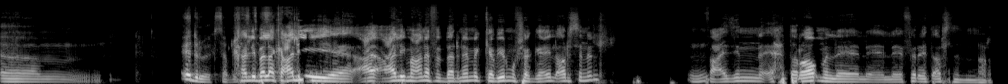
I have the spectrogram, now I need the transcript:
أم... قدروا يكسبوا خلي بالك علي علي معانا في برنامج كبير مشجعي الأرسنال مم. فعايزين احترام ل- ل- لفرقة أرسنال النهارده.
